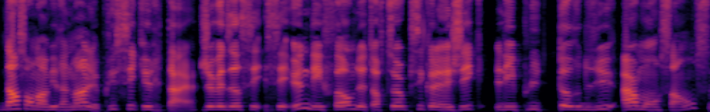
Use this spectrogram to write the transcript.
dans son environnement le plus sécuritaire. Je veux dire, c'est une des formes de torture psychologique les plus tordues à mon sens.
